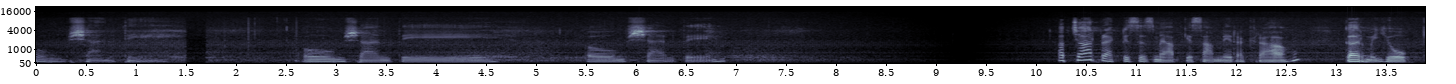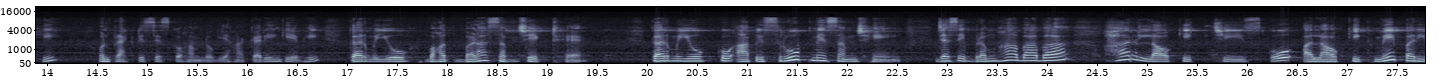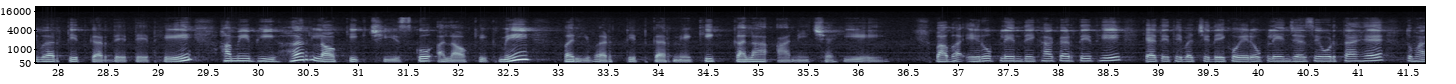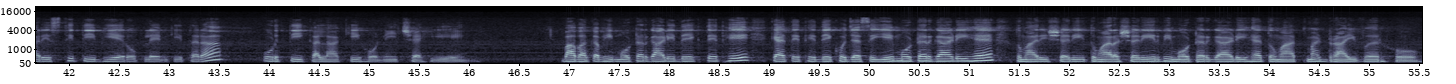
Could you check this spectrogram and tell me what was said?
ओम शांति। ओम शांति। ओम शांति। अब चार प्रैक्टिसेस मैं आपके सामने रख रहा हूँ। कर्म योग की। उन प्रैक्टिसेस को हम लोग यहाँ करेंगे भी। कर्म योग बहुत बड़ा सब्जेक्ट है। कर्म योग को आप इस रूप में समझें। जैसे ब्रह्मा बाबा हर लौकिक चीज़ को अलौकिक में परिवर्तित कर देते थे, हमें भी हर लौकिक चीज़ को अलौकिक में परिवर्तित करने की कला आनी चाहिए। बाबा एरोप्लेन देखा करते थे, कहते थे, बच्चे देखो, एरोप्लेन जैसे उड़ता है, तुम्हारी स्थिति भी एरोप्लेन की तरह उड़ती कला की होनी चाहिए। बाबा कभी मोटर गाड़ी देखते थे, कहते थे, देखो जैसे ये मोटर गाड़ी है, तुम्हारी शरीर तुम्हारा शरीर भी मोटर गाड़ी है, तुम आत्मा ड्राइवर हो।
